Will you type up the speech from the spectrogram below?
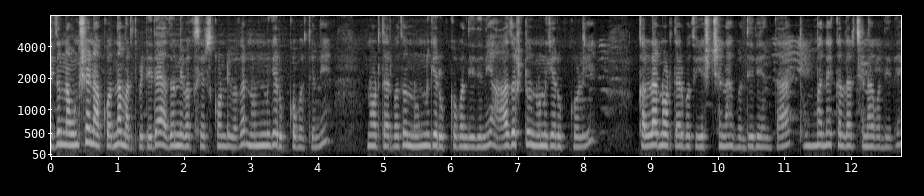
ಇದನ್ನು ಹುಣ್ಸೆಹಣ್ಣು ಹಾಕೋದನ್ನ ಮರ್ತುಬಿಟ್ಟಿದ್ದೆ. ಅದನ್ನು ಇವಾಗ ಸೇರಿಸ್ಕೊಂಡು ಇವಾಗ ನುಣ್ಣಗೆ ರುಬ್ಕೊಬರ್ತೀನಿ. ನೋಡ್ತಾ ಇರ್ಬೋದು, ನುಣ್ಣಗೆ ರುಬ್ಕೊ ಬಂದಿದ್ದೀನಿ. ಆದಷ್ಟು ನುಣ್ಣಗೆ ರುಬ್ಕೊಳ್ಳಿ. ಕಲ್ಲರ್ ನೋಡ್ತಾ ಇರ್ಬೋದು, ಎಷ್ಟು ಚೆನ್ನಾಗಿ ಬಂದಿದೆ ಅಂತ. ತುಂಬಾ ಕಲ್ಲರ್ ಚೆನ್ನಾಗಿ ಬಂದಿದೆ.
